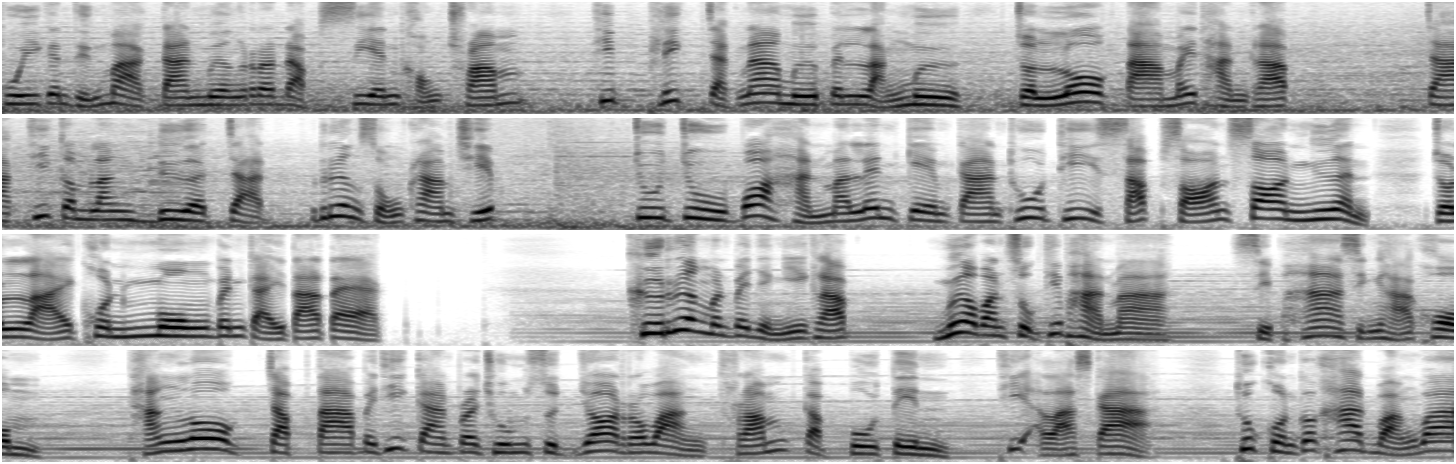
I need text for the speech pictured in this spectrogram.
คุยกันถึงหมากการเมืองระดับเซียนของทรัมป์ ที่พลิกจากหน้ามือเป็นหลังมือจนโลกตามไม่ทันครับ จากที่กำลังเดือดจัดเรื่องสงครามชิป จู่ๆก็หันมาเล่นเกมการทูตที่ซับซ้อนซ่อนเงื่อน จนหลายคนงงเป็นไก่ตาแตก คือเรื่องมันเป็นอย่างนี้ครับ เมื่อวันศุกร์ที่ผ่านมา 15 สิงหาคม ทั้งโลกจับตาไปที่การประชุมสุดยอดระหว่างทรัมป์กับปูตินที่阿拉สกาทุกคนก็คาดหวังว่า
